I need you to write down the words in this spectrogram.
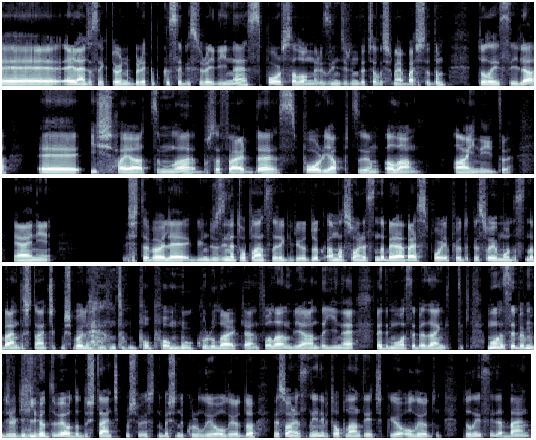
eğlence sektörünü bırakıp kısa bir süreliğine spor salonları zincirinde çalışmaya başladım. Dolayısıyla e, iş hayatımla bu sefer de spor yaptığım alan aynıydı. Yani işte böyle gündüz yine toplantılara giriyorduk ama sonrasında beraber spor yapıyorduk ve soyunma odasında ben dıştan çıkmış böyle popomu kurularken falan bir anda yine hadi muhasebeden gittik. Muhasebe müdürü geliyordu ve o da duştan çıkmış ve üstünü başını kuruluyor oluyordu ve sonrasında yine bir toplantıya çıkıyor oluyordun. Dolayısıyla ben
